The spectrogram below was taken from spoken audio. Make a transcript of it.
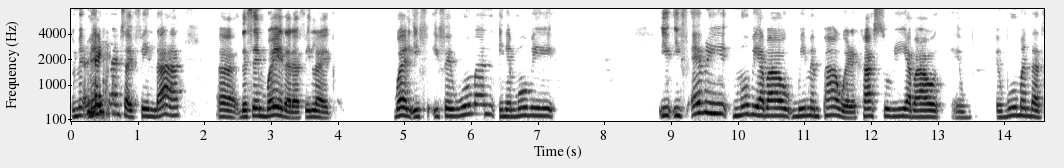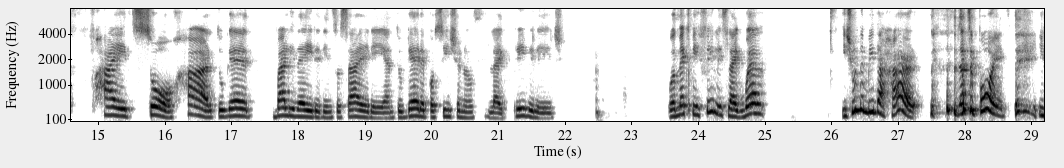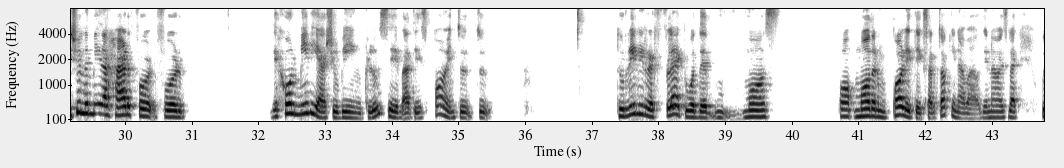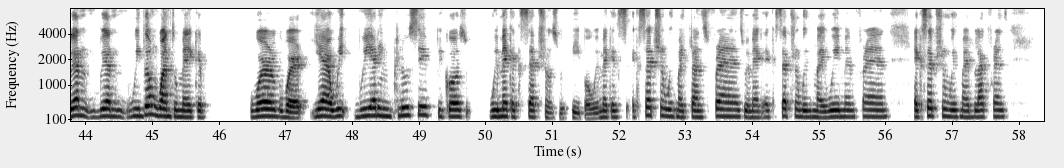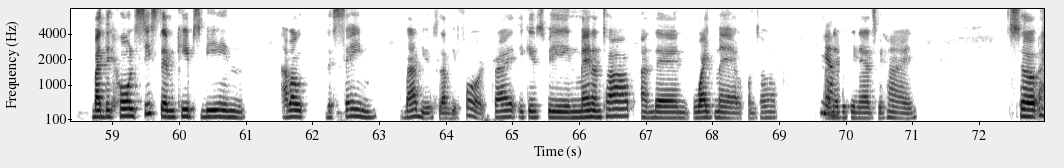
many times i feel that uh, the same way that i feel like well if if a woman in a movie if every movie about women power has to be about a, a woman that fights so hard to get validated in society and to get a position of like privilege what makes me feel is like well it shouldn't be that hard. That's the point. It shouldn't be that hard for for the whole media should be inclusive at this point to to to really reflect what the most modern politics are talking about you know? It's like we are we are we don't want to make a world where yeah we we are inclusive because we make exceptions with people. We make ex- exception with my trans friends we make exception with my women friend exception with my black friends. But the whole system keeps being about the same values than before right? It keeps being men on top and then white male on top Yeah. and everything else behind. So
